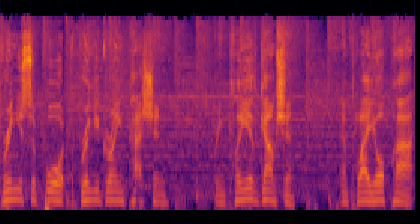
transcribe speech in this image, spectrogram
bring your support, bring your green passion, bring plenty of gumption, and play your part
